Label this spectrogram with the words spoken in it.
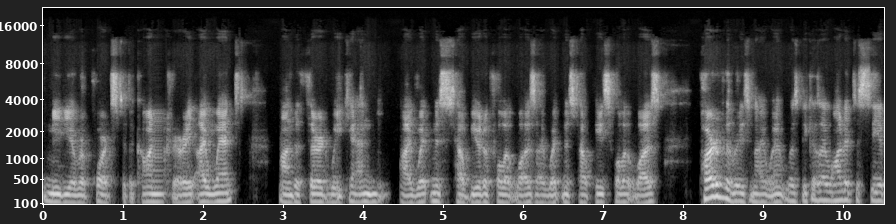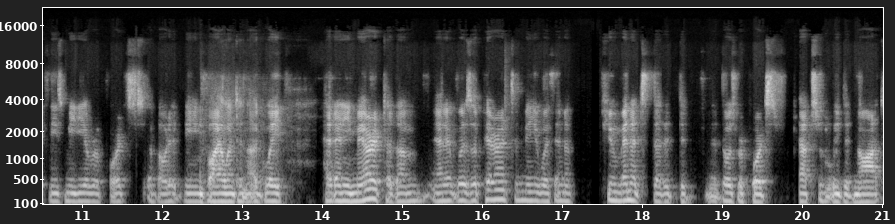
media reports to the contrary. I went on the third weekend. I witnessed how beautiful it was. I witnessed how peaceful it was. Part of the reason I went was because I wanted to see if these media reports about it being violent and ugly had any merit to them. And it was apparent to me within a few minutes that it did, that those reports absolutely did not.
